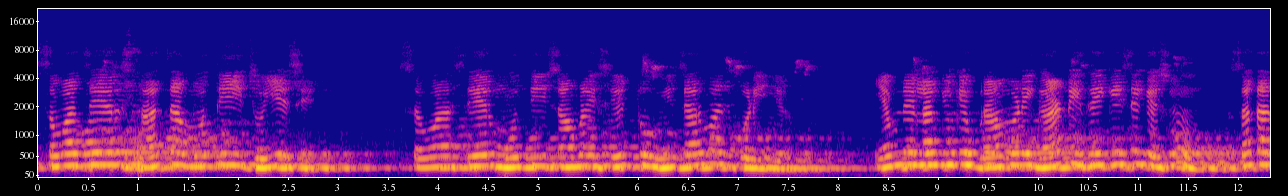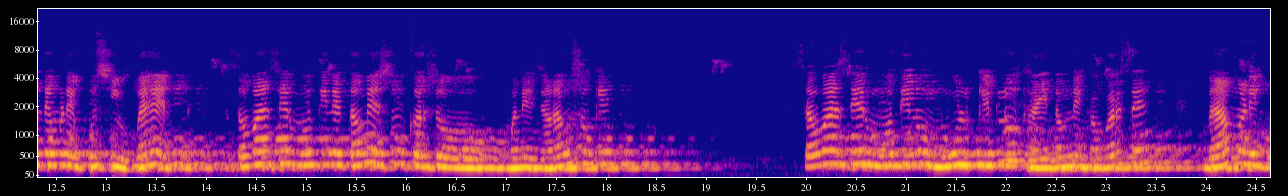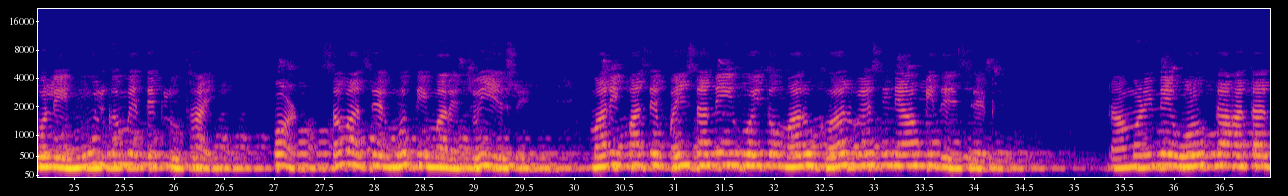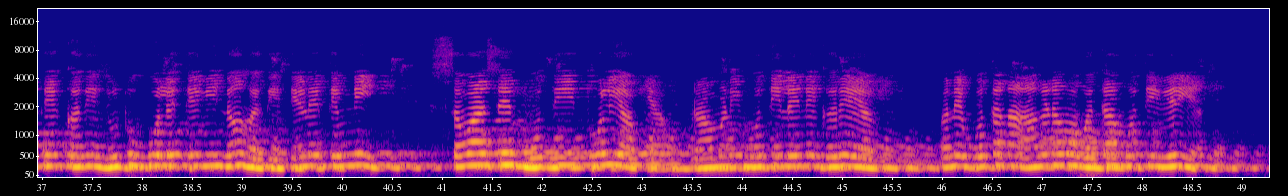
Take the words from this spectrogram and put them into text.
સવાશેર સાચા મોતી જોઈએ છે. સવાશેર મોતી સાંભળી શેઠ તો વિચારમાં જ પડી ગયા. એમને લાગ્યું કે બ્રાહ્મણી ગાંડી થઈ ગઈ છે કે શું? છતાં તેમણે પૂછ્યું, બહેન સવાશેર મોતીને તમે શું કરશો? મને જણાવશો કે? સવાશેર મોતીનું મૂળ કેટલું થાય તમને ખબર છે? બ્રાહ્મણી બોલી, મૂળ ગમે તેટલું થાય, પણ સવાશેર મોતી મારે જોઈએ છે. મારી પાસે પૈસા નહીં હોય તો મારું ઘર વેચીને આપી દે શેઠ બ્રાહ્મણીને ઓળખતા હતા તે કદી જૂઠું બોલે તેવી ન હતી. તેણે તેમની સવાશેર મોતી તોલી આપ્યા. બ્રાહ્મણી મોતી લઈને ઘરે આવી અને પોતાના આંગણામાં બધા મોતી વેર્યા.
